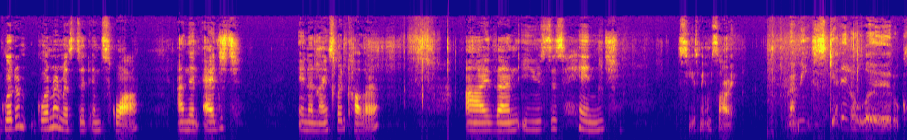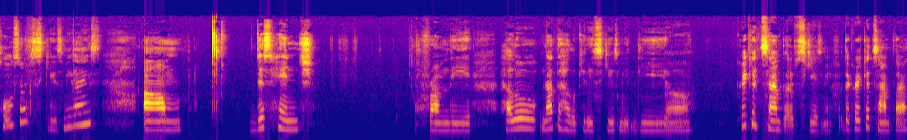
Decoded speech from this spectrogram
glitter, glimmer misted in squaw, and then edged in a nice red color. I then used this hinge, excuse me, I'm sorry, let me just get it a little closer. Excuse me, guys. Um, this hinge from the Hello, not the Hello Kitty, excuse me, the uh, Sampler, excuse me, the Cricut Sampler.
